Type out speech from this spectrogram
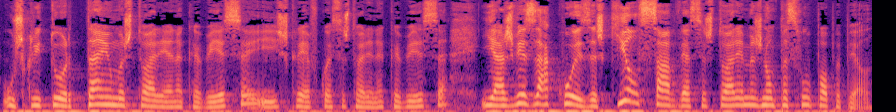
o escritor tem uma história na cabeça e escreve com essa história na cabeça e às vezes há coisas que ele sabe dessa história mas não passou para o papel.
